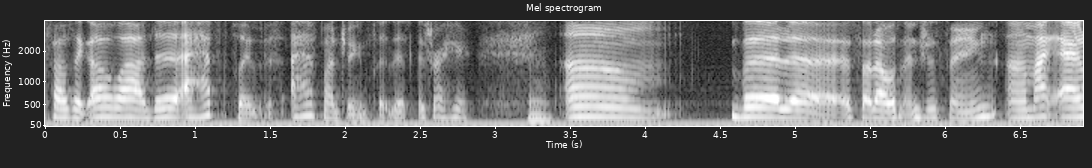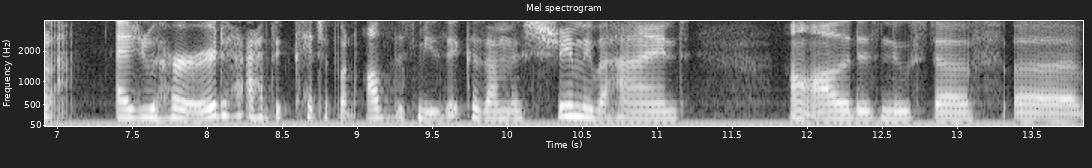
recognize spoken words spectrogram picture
so I was like, oh, wow, duh, I have a playlist. I have my dream playlist. It's right here. Yeah. Um, but, uh, so that was interesting. Um, I, I, as you heard, I have to catch up on all of this music because I'm extremely behind on all of this new stuff, uh,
